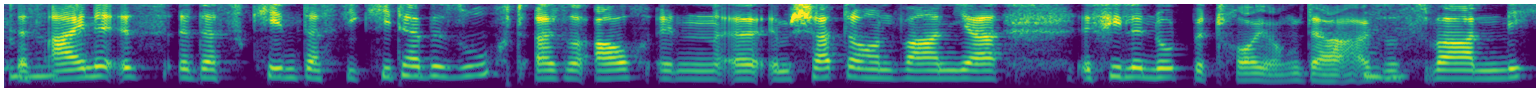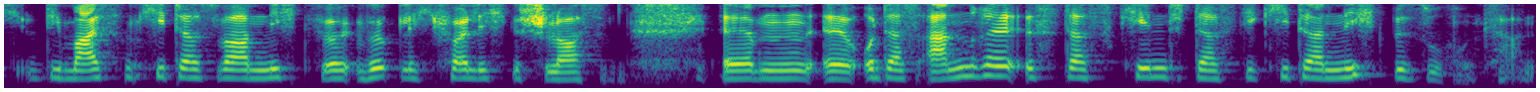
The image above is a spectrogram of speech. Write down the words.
Mhm. Das eine ist äh, das Kind, das die Kita besucht. Also auch in, äh, im Shutdown waren ja viele Notbetreuungen da. Also mhm. es waren nicht, die meisten Kitas waren nicht wirklich völlig geschlossen. Ähm, äh, und das andere ist das Kind, das die Kita nicht besuchen kann.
